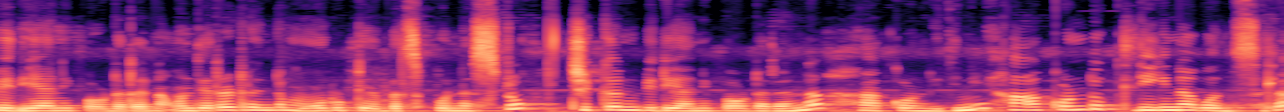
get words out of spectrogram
ಬಿರಿಯಾನಿ ಪೌಡರನ್ನು ಒಂದೆರಡರಿಂದ ಮೂರು ಟೇಬಲ್ ಸ್ಪೂನಷ್ಟು ಚಿಕನ್ ಬಿರಿಯಾನಿ ಪೌಡರನ್ನು ಹಾಕ್ಕೊಂಡಿದ್ದೀನಿ ಹಾಕ್ಕೊಂಡು ಕ್ಲೀನಾಗಿ ಒಂದು ಸಲ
